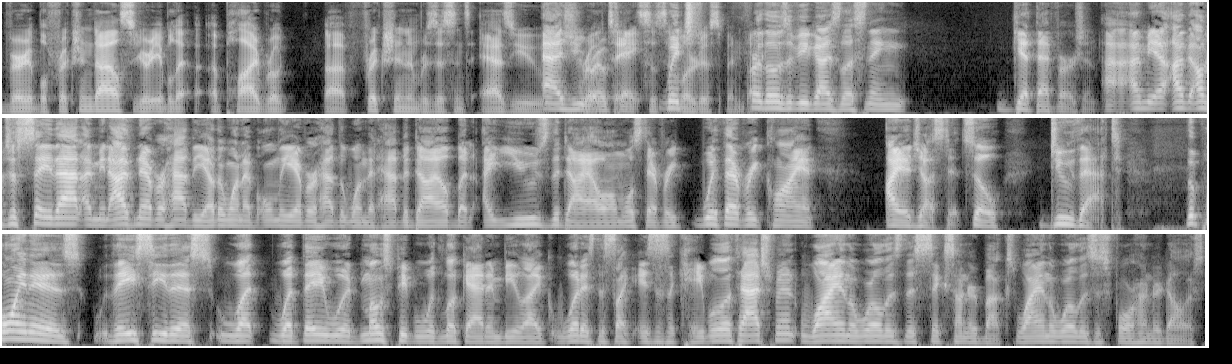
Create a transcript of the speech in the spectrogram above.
variable friction dial, so you're able to apply ro- uh, friction and resistance as you As you rotate, So similar which, to a spin For those of you guys listening, get that version. I, I mean, I, I'll just say that. I mean, I've never had the other one. I've only ever had the one that had the dial, but I use the dial almost every with every client. I adjust it. So do that. The point is, they see this what what they would most people would look at and be like, "What is this like? Is this a cable attachment? Why in the world is this six hundred bucks? Why in the world is this four hundred dollars?"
